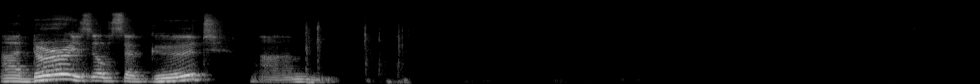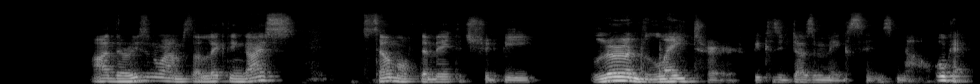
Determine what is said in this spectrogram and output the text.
Uh, dir is also good. Um, uh, the reason why I'm selecting guys, some of the methods should be learned later because it doesn't make sense now. Okay,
